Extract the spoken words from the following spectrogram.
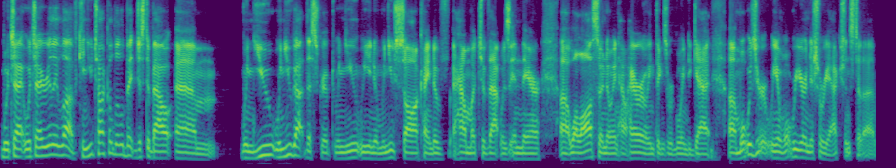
which I which I really love. Can you talk a little bit just about um, when you when you got the script when you you know when you saw kind of how much of that was in there uh, while also knowing how harrowing things were going to get um, what was your you know what were your initial reactions to that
